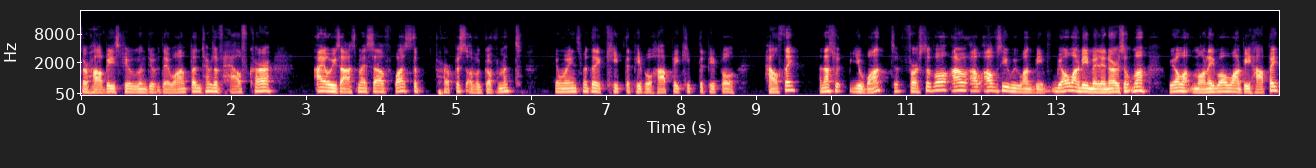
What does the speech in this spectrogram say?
their hobbies. People can do what they want. But in terms of healthcare, I always ask myself, what's the purpose of a government? You know, it's meant to keep the people happy, keep the people healthy, and that's what you want. First of all, obviously, we want to be, we all want to be millionaires, don't we? We all want money. We all want to be happy,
